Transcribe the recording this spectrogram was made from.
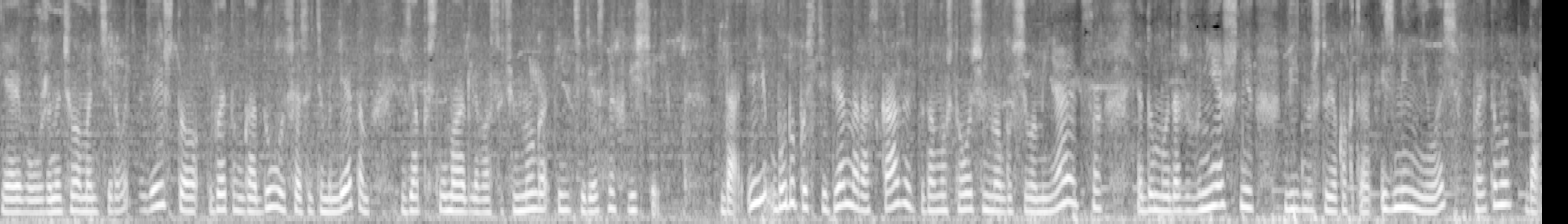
Я его уже начала монтировать. Надеюсь, что в этом году, вот сейчас этим летом, я поснимаю для вас очень много интересных вещей. Да, и буду постепенно рассказывать, потому что очень много всего меняется. Я думаю, даже внешне видно, что я как-то изменилась. Поэтому, да.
